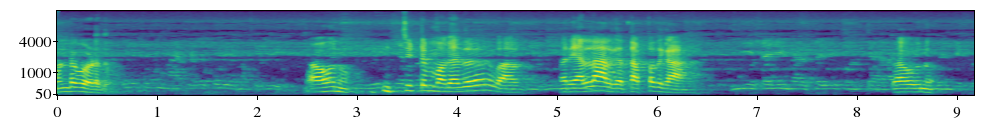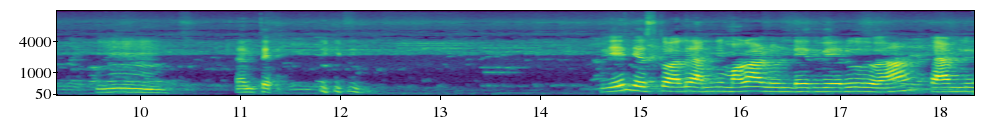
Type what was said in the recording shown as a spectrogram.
ఉండకూడదు. అవును. చిట్టమ్మ మగదు మరి వెళ్ళాలి కదా తప్పదుగా. అవును. అంతే. ఏం చేసుకోవాలి? అన్ని మగాళ్ళు ఉండేది వేరు ఫ్యామిలీ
